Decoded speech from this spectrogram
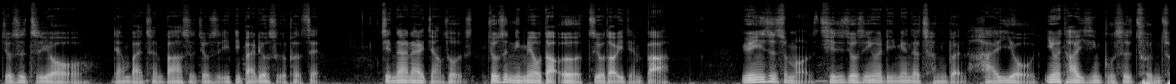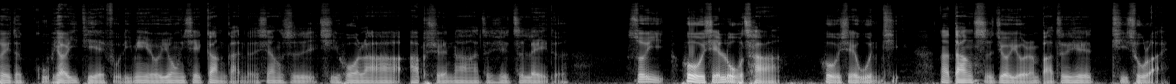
就是只有两百乘八十，就是一一百六十个 percent。简单来讲说，就是你没有到二，只有到一点八。原因是什么？其实就是因为里面的成本，还有因为它已经不是纯粹的股票 ETF，里面有用一些杠杆的，像是期货啦、option 啊这些之类的，所以会有一些落差，会有一些问题。那当时就有人把这些提出来。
